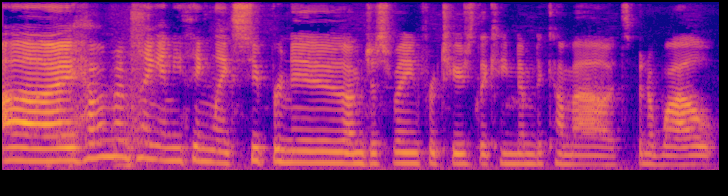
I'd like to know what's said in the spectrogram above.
I haven't been playing anything like super new. I'm just waiting for Tears of the Kingdom to come out. It's been a while.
